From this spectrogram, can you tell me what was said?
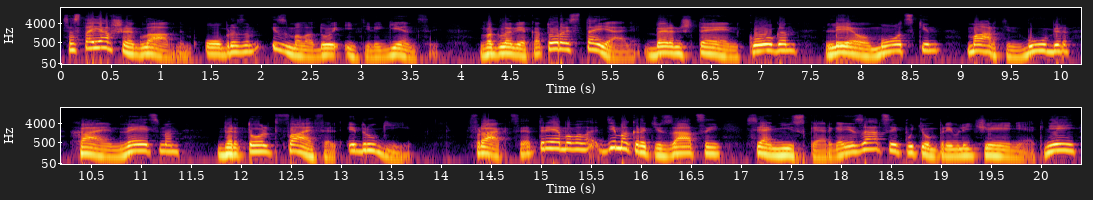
состоявшая главным образом из молодой интеллигенции, во главе которой стояли Бернштейн Коган, Лео Моцкин, Мартин Бубер, Хайм Вейцман, Бертольд Файфель и другие – Фракция требовала демократизации сионистской организации путем привлечения к ней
